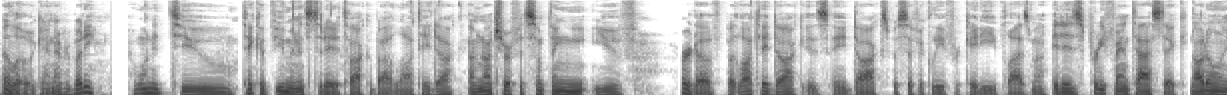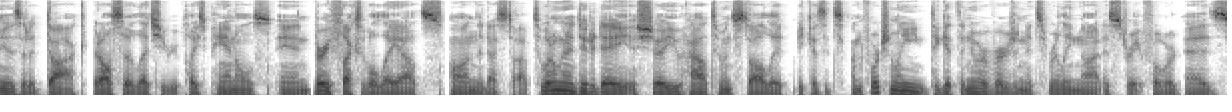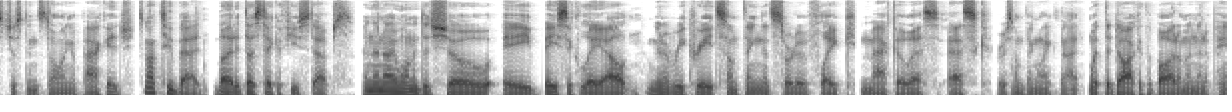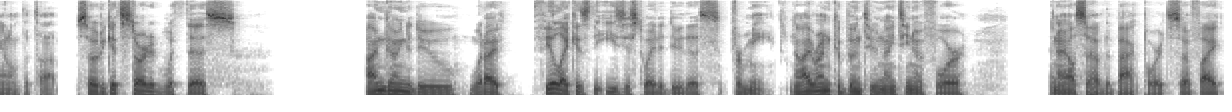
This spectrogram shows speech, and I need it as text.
Hello again, everybody. I wanted to take a few minutes today to talk about Latte Dock. I'm not sure if it's something you've heard of, but Latte Dock is a dock specifically for KDE Plasma. It is pretty fantastic. Not only is it a dock, it also lets you replace panels and very flexible layouts on the desktop. So what I'm going to do today is show you how to install it because it's unfortunately to get the newer version, it's really not as straightforward as just installing a package. It's not too bad, but it does take a few steps. And then I wanted to show a basic layout. I'm going to recreate something that's sort of like Mac OS-esque or something like that with the dock at the bottom and then a panel at the top. So to get started with this, I'm going to do what I feel like is the easiest way to do this for me. Now I run Kubuntu 1904 and I also have the backports. So if I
